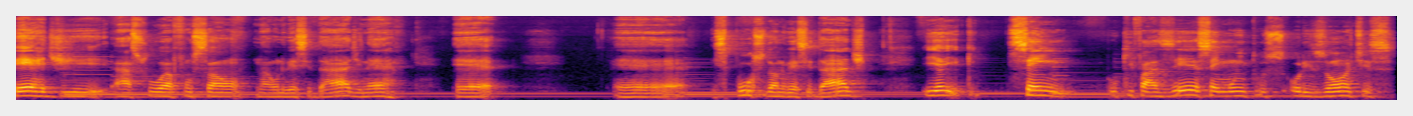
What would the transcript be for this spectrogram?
perde a sua função na universidade, né? É, é, expulso da universidade e aí sem o que fazer, sem muitos horizontes,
